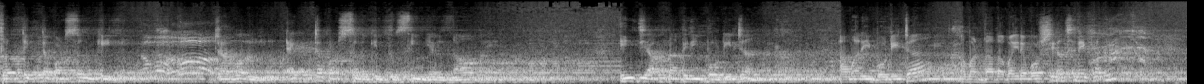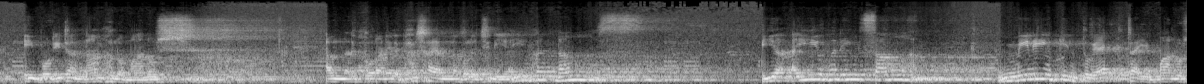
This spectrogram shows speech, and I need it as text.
প্রত্যেকটা পার্সন কি? ডাবল একটা পার্সন কিন্তু সিঙ্গেল নয়। এই যে আপনাদের এই বডিটা, আমার এই বডিটা, আমার দাদা ভাইরা বসে আছেন এখানে, এই বডিটার নাম হলো মানুষ। আল্লাহর কোরআনের ভাষায় আল্লাহ বলেছেন, ইয়া আইয়ুহান নাস, ইয়া আইয়ুহাল ইনসান। মিনিং কিন্তু একটাই, মানুষ।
